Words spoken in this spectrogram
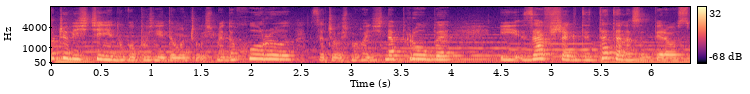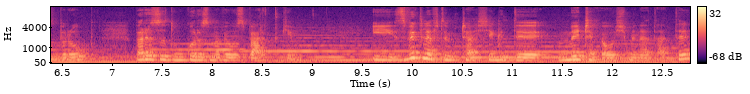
Oczywiście niedługo później dołączyłyśmy do chóru, zaczęłyśmy chodzić na próby i zawsze, gdy tata nas odbierał z prób, bardzo długo rozmawiał z Bartkiem. I zwykle w tym czasie, gdy my czekałyśmy na tatę,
